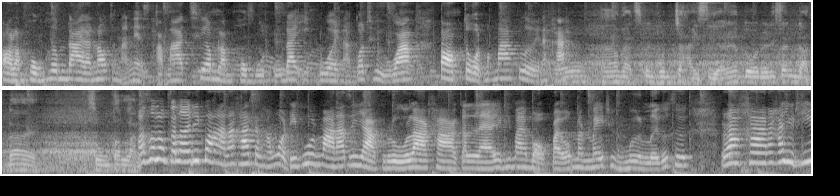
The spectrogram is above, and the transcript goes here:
ต่อลำโพงเพิ่มได้แล้วนอกจากนั้นเนี่ยสามารถเชื่อมลำโพงบลูทูธได้อีกด้วยนะก็ถือว่าตอบโจทย์มากๆเลยนะคะฮาแวร์เป็นคนจ่ายเสียนะครับโดนเดนิสเซนดักได้ทรงตลังมาสรุปกันเลยดีกว่านะคะ จากทั้งหมดที่พูดมาน่าจะอยากรู้ราคากันแล้ว อย่างที่มายบอกไปว่ามันไม่ถึงหมื่นเลยก็คือ ราคานะคะอยู่ที่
